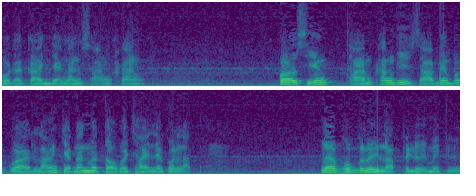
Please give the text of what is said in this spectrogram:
กฏอาการอย่างนั้นสามครั้ง พอเสียงถามครั้งที่สามท่านบอกว่า หลังจากนั้นมาตอบว่าใช่แล้วก็หลับ แล้วผมก็เลยหลับไปเลยไม่ตื่น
